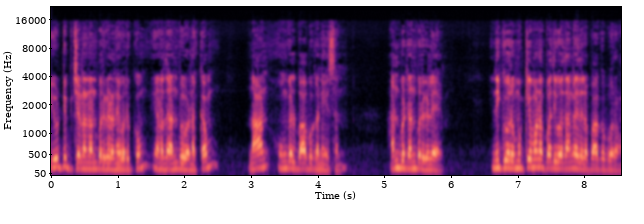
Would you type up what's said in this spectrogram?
யூடியூப் சேனல் நண்பர்கள் அனைவருக்கும் எனது அன்பு வணக்கம். நான் உங்கள் பாபு கணேசன். அன்பு நண்பர்களே இன்றைக்கி ஒரு முக்கியமான பதிவை தாங்க இதில் பார்க்க போகிறோம்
